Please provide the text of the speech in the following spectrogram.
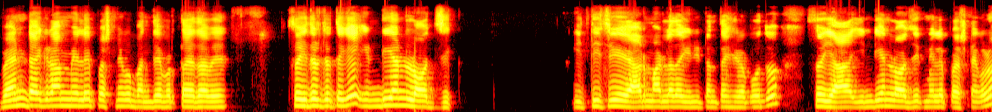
ವೆನ್ ಡಯಾಗ್ರಾಮ್ ಮೇಲೆ ಪ್ರಶ್ನೆಗಳು ಬಂದೇ ಬರ್ತಾ ಇದಾವೆ. ಸೊ ಇದ್ರ ಜೊತೆಗೆ ಇಂಡಿಯನ್ ಲಾಜಿಕ್ ಇತ್ತೀಚೆಗೆ ಯಾಡ್ ಮಾಡ್ಲಾದ ಯೂನಿಟ್ ಅಂತ ಹೇಳ್ಬೋದು. ಸೊ ಯಾ ಇಂಡಿಯನ್ ಲಾಜಿಕ್ ಮೇಲೆ ಪ್ರಶ್ನೆಗಳು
